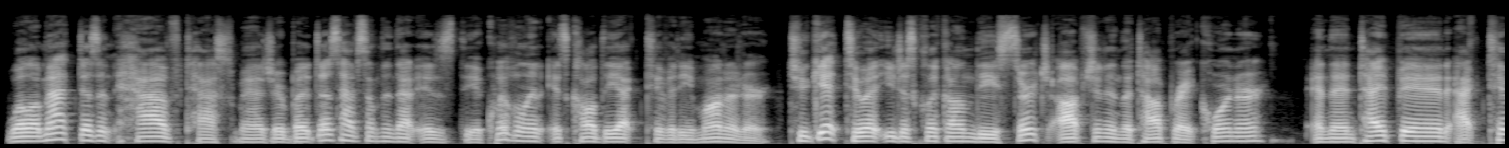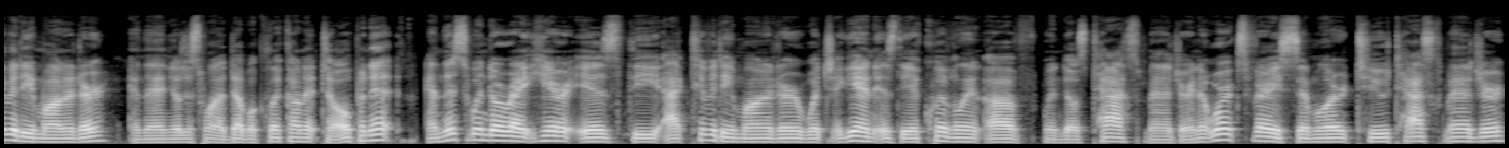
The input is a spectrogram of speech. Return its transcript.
Well, a Mac doesn't have Task Manager, but it does have something that is the equivalent. It's called the Activity Monitor. To get to it, you just click on the search option in the top right corner and then type in activity monitor and then you'll just want to double click on it to open it. And this window right here is the activity monitor, which again is the equivalent of Windows Task Manager. And it works very similar to Task Manager.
